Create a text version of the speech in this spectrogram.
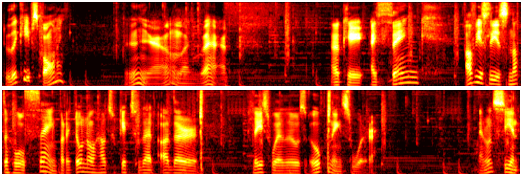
Do they keep spawning? Yeah, I don't like that. Okay, I think... Obviously it's not the whole thing, but I don't know how to get to that other place where those openings were. I don't see an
